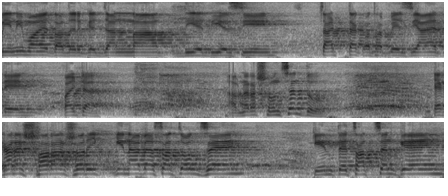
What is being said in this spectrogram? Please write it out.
বিনিময়ে তাদেরকে জান্নাত দিয়ে দিয়েছি। চারটা কথা পেয়েছি আয়াতে। কয়টা? আপনারা শুনছেন তো? এখানে সরাসরি কিনা বেচা চলছে। কিনতে চাচ্ছেন কে?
